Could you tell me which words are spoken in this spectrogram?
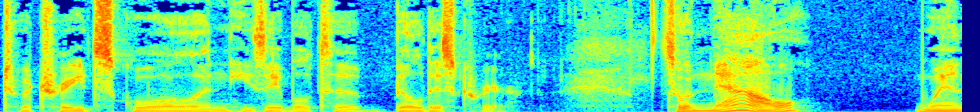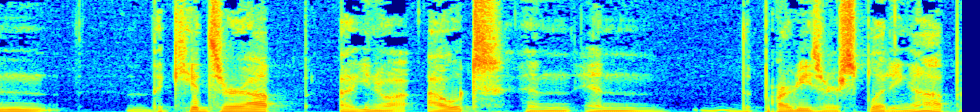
to a trade school and he's able to build his career. So now, when the kids are up, uh, you know, out and and the parties are splitting up,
